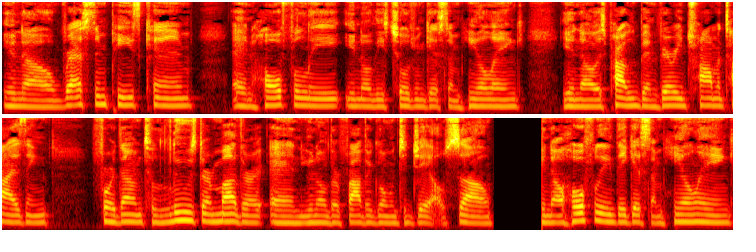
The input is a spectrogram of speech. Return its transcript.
you know, rest in peace, Kim. And hopefully, you know, these children get some healing. You know, it's probably been very traumatizing for them to lose their mother and, you know, their father going to jail. So, you know, hopefully they get some healing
